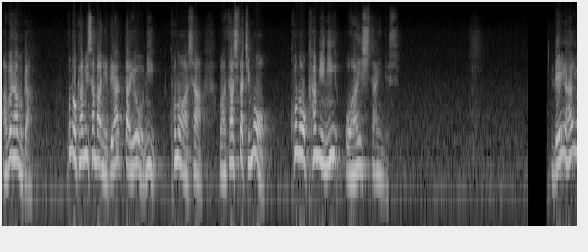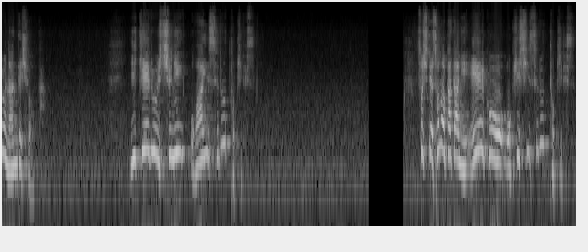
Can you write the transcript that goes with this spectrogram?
アブラムがこの神様に出会ったように、この朝、私たちもこの神にお会いしたいんです。礼拝は何でしょうか？生ける主にお会いする時です。そしてその方に栄光をお期しする時です。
